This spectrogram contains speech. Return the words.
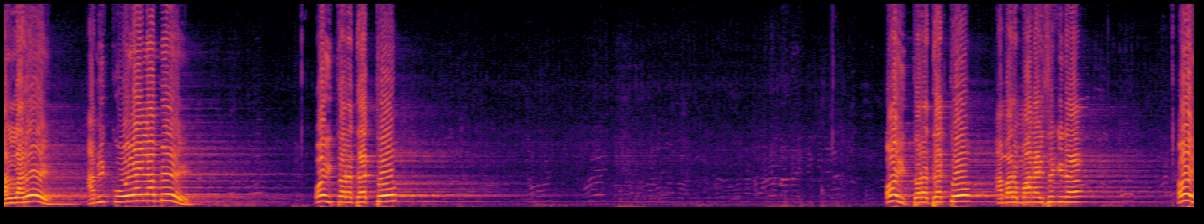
আল্লাহ রে আমি কই আইলাম রে? ওই তোরা দেখ তো। ওই তোরা দেখ তো আমার মানাইছে কিনা? ওই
